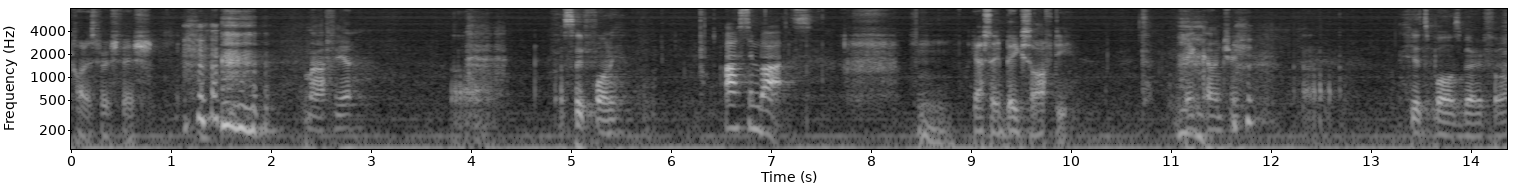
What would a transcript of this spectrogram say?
Caught his first fish. Mafia. Uh, I say funny. Austin Botts. Hmm. Gotta say big softy. Big country. He hits balls very far.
